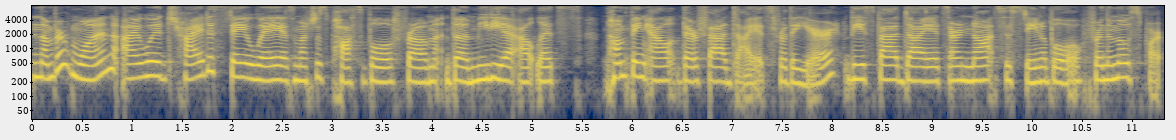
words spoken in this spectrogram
Number one, I would try to stay away as much as possible from the media outlets pumping out their fad diets for the year. These fad diets are not sustainable for the most part.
